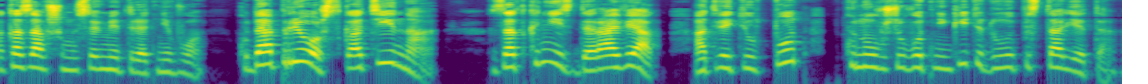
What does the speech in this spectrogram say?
оказавшемуся в метре от него. «Куда прешь, скотина?» «Заткнись, здоровяк!» — ответил тот, ткнув в живот Никите дуло пистолета.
